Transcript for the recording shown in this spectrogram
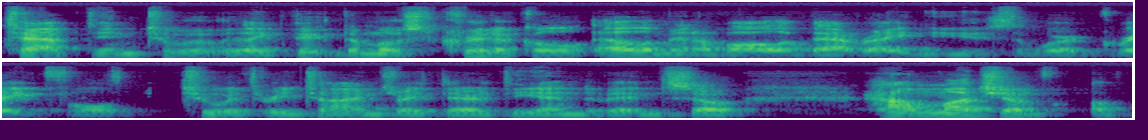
tapped into it like the, the most critical element of all of that, right? And you use the word grateful two or three times right there at the end of it. And so, how much of, of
